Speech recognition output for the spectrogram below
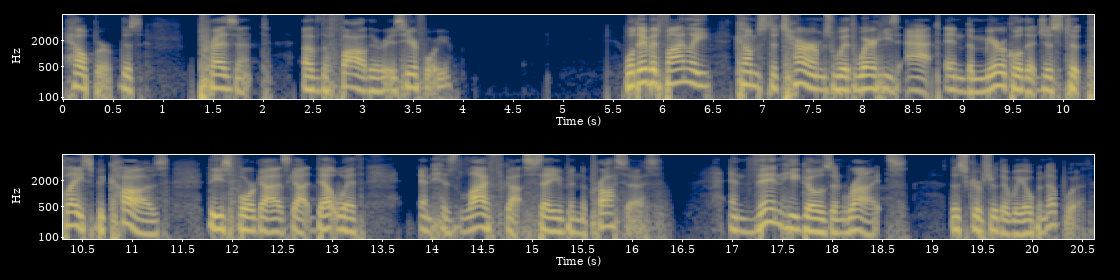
helper, this present of the Father, is here for you. Well, David finally comes to terms with where he's at and the miracle that just took place because these four guys got dealt with and his life got saved in the process. And then he goes and writes the scripture that we opened up with.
